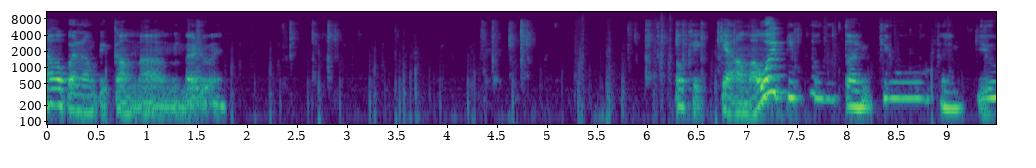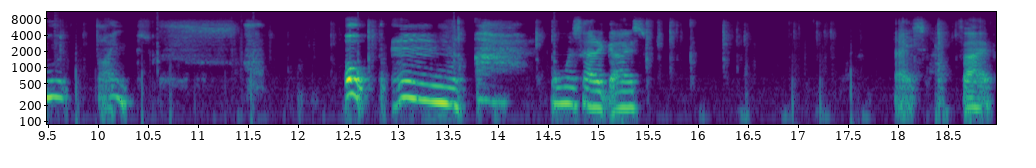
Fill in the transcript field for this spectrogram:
I hope I don't become um, murdering. Okay, get out of my way, people. Thank you, thank you, thanks. Oh, mm, almost had it, guys. Nice, five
